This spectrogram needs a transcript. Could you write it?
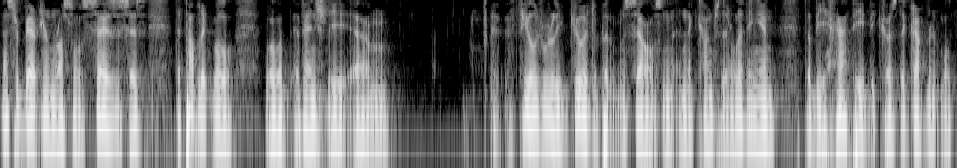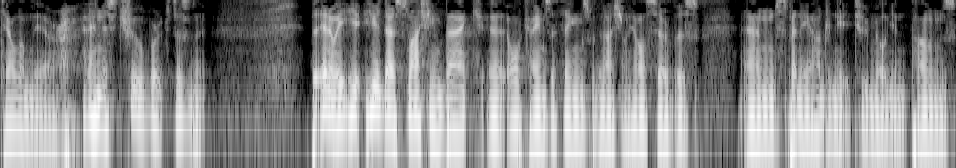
That's what Bertrand Russell says. It says the public will, will eventually, um, feel really good about themselves and, and the country they're living in. They'll be happy because the government will tell them they are. And it's true, it works, doesn't it? But anyway, here, here they're slashing back uh, all kinds of things with the National Health Service and spending 182 million pounds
